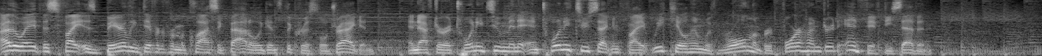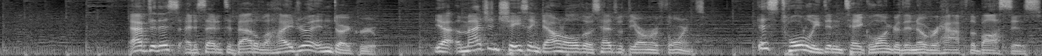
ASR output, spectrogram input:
Either way, this fight is barely different from a classic battle against the Crystal Dragon, and after a 22 minute and 22 second fight, we kill him with roll number 457. After this, I decided to battle the Hydra in Darkroot. Yeah, imagine chasing down all those heads with the Armor of Thorns. This totally didn't take longer than over half the bosses.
